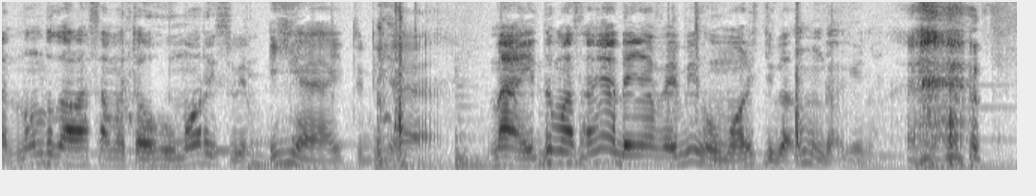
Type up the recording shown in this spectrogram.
ganteng tuh kalah sama cowok humoris Win. Iya itu dia. Nah itu masalahnya adanya Feby humoris juga enggak kayaknya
